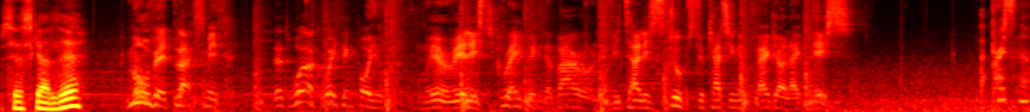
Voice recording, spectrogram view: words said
Ses geldi. Move it, blacksmith. There's work waiting for you. We're really scraping the barrel if Vitaly stoops to catching a beggar like this. A prisoner.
